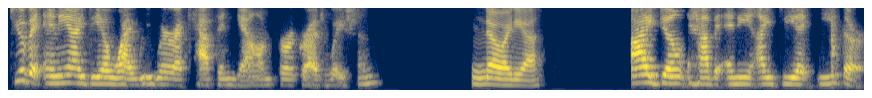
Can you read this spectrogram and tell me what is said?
do you have any idea why we wear a cap and gown for a graduation? No idea. I don't have any idea either,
